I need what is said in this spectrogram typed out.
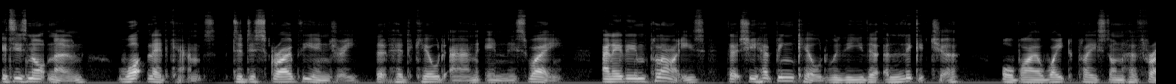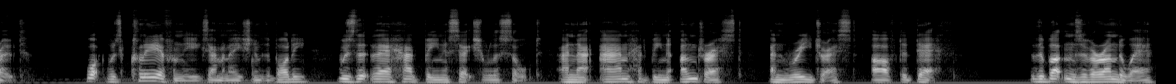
it is not known what led Camps to describe the injury that had killed Anne in this way, and it implies that she had been killed with either a ligature or by a weight placed on her throat. What was clear from the examination of the body was that there had been a sexual assault, and that Anne had been undressed and redressed after death. The buttons of her underwear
